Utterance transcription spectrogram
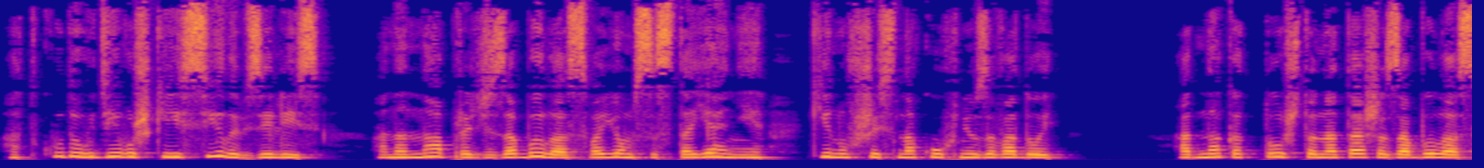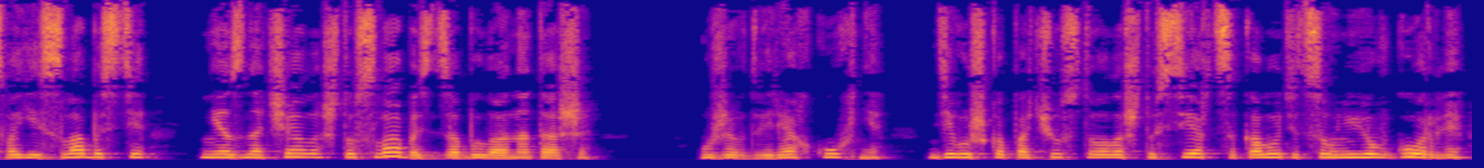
Откуда у девушки и силы взялись? Она напрочь забыла о своем состоянии, кинувшись на кухню за водой. Однако то, что Наташа забыла о своей слабости, не означало, что слабость забыла о Наташе. Уже в дверях кухни девушка почувствовала, что сердце колотится у нее в горле,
